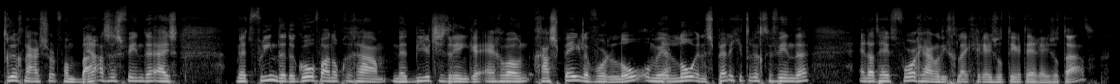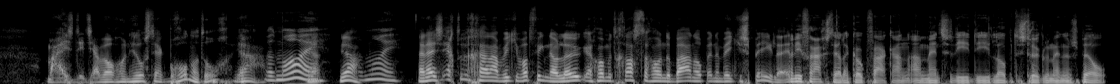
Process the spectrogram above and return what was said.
terug naar een soort van basis vinden. Hij is met vrienden de golfbaan opgegaan, met biertjes drinken en gewoon gaan spelen voor de lol. Om weer Ja. lol in het spelletje terug te vinden. En dat heeft vorig jaar nog niet gelijk geresulteerd in resultaat. Maar hij is dit jaar wel gewoon heel sterk begonnen, toch? Ja. Wat mooi. Ja. ja. Wat mooi. En hij is echt teruggegaan naar, weet je, wat vind ik nou leuk? En gewoon met gasten gewoon de baan op en een beetje spelen. En Maar die vraag stel ik ook vaak aan, aan mensen die, die lopen te struggelen met hun spel.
